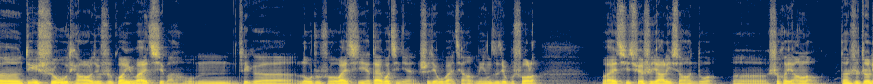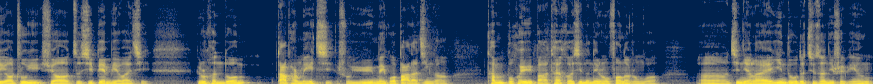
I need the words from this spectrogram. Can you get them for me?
嗯，第十五条就是关于外企吧。嗯，这个楼主说外企也待过几年，世界五百强，名字就不说了。外企确实压力小很多，呃，适合养老。但是这里要注意，需要仔细辨别外企。比如很多大牌美企属于美国八大金刚，他们不会把太核心的内容放到中国。呃，近年来印度的计算机水平。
